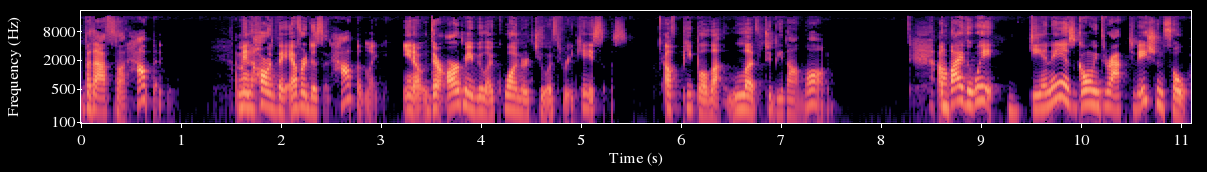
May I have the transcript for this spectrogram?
But that's not happening. I mean, hardly ever does it happen. Like, you know, there are maybe like one or two or three cases of people that live to be that long. And by the way, DNA is going through activation, so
